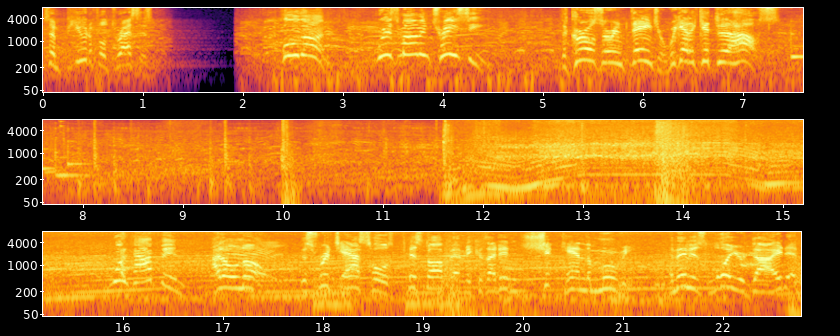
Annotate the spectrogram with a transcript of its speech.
some beautiful dresses. Hold on! Where's Mom and Tracy? The girls are in danger. We gotta get to the house. What happened? I don't know. This rich asshole's pissed off at me because I didn't shit can the movie. And then his lawyer died, and,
